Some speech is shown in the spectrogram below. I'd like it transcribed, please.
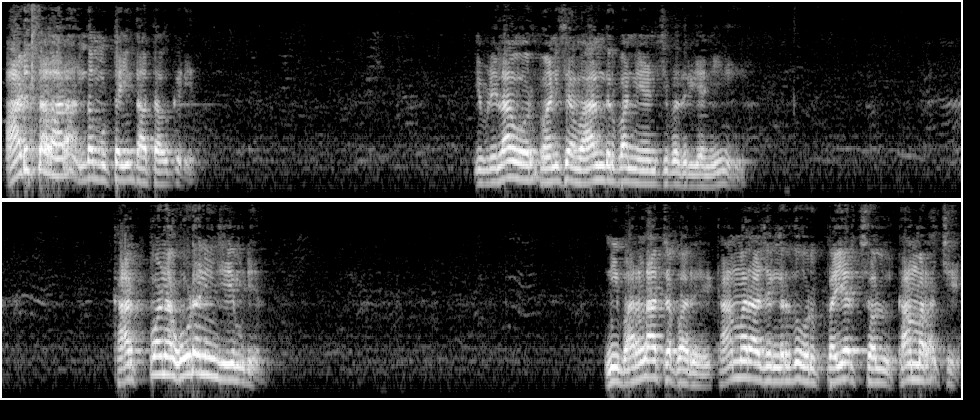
அடுத்த வாரம் அந்த முட்டையும் தாத்தாவுக்கு கிடையாது. இப்படிலாம் ஒரு மனுஷன் வாழ்ந்திருப்பான்னு நினைச்சு பார்த்திருக்கியா நீ? கற்பனை கூட நீ செய்ய முடியாது. நீ வரலாற்றை பாரு. காமராஜங்கிறது ஒரு பெயர் சொல் காமராஜ்.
